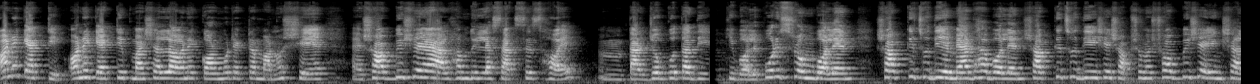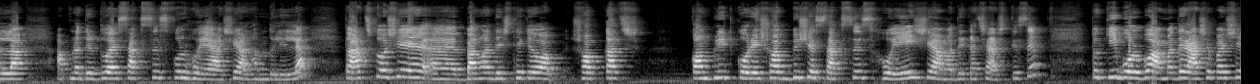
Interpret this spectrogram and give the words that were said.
অনেক অ্যাক্টিভ অনেক অ্যাক্টিভ মার্শাল্লাহ অনেক কর্মট একটা মানুষ। সে সব বিষয়ে আলহামদুলিল্লাহ সাকসেস হয়। তার যোগ্যতা দিয়ে কি বলে, পরিশ্রম বলেন সব কিছু দিয়ে মেধা বলেন সব কিছু দিয়ে সে সবসময় সব বিষয়ে ইনশাল্লাহ আপনাদের দোয়ায় সাকসেসফুল হয়ে আসে, আলহামদুলিল্লাহ। তো আজকেও সে বাংলাদেশ থেকে সব কাজ কমপ্লিট করে, সব বিষয়ে সাকসেস হয়েই সে আমাদের কাছে আসতেছে। তো কি বলব, আমাদের আশেপাশে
